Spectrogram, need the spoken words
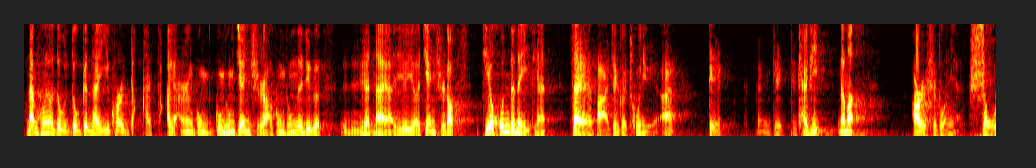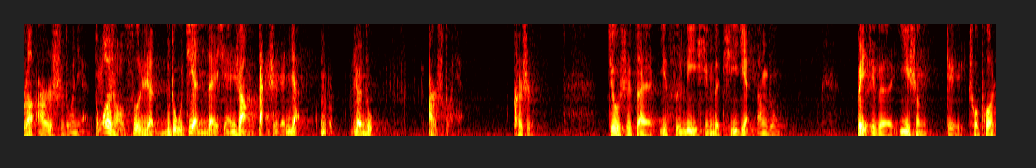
男朋友都都跟她一块儿打打，两人共共同坚持啊，共同的这个忍耐啊，要要坚持到结婚的那一天，再把这个处女哎给给给开辟。那么二十多年守了二十多年，多少次忍不住箭在弦上，但是人家。忍住二十多年，可是就是在一次例行的体检当中，被这个医生给戳破了。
